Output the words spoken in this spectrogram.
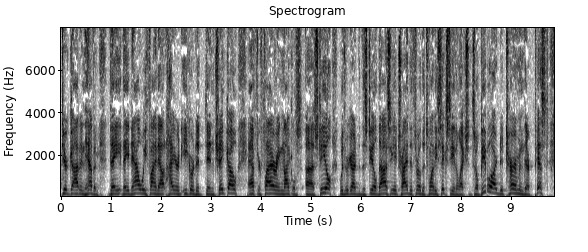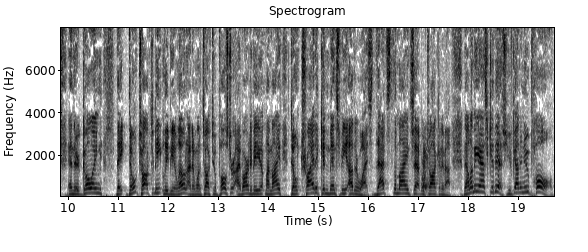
Dear God in heaven, they they now we find out hired Igor Danchenko after firing Michael uh, Steele with regard to the Steele dossier, tried to throw the 2016 election. So people are determined. They're pissed and they're going. They don't talk to me. Leave me alone. I don't want to talk to a pollster. I've already made up my mind. Don't try to convince me otherwise. That's the mindset we're talking about. Now, let me ask you this: You've got a new poll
